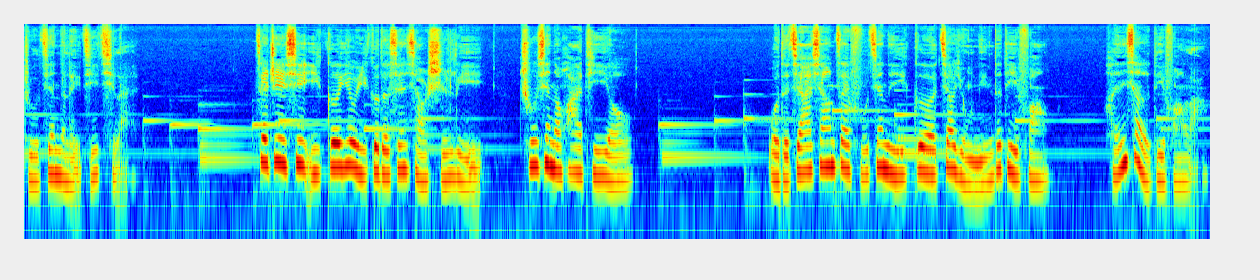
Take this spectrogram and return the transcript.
逐渐的累积起来。在这些一个又一个的三小时里，出现的话题有：我的家乡在福建的一个叫永宁的地方，很小的地方啦。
